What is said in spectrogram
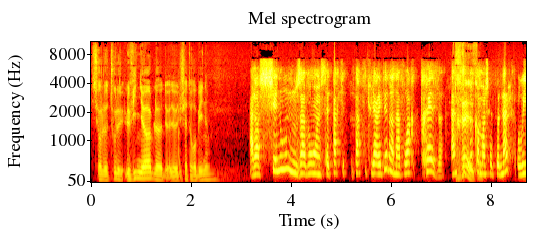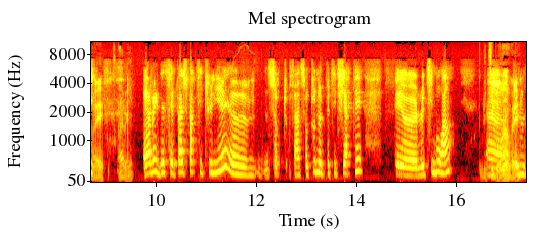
sur le tout le, le vignoble du château Robine Alors, chez nous, nous avons cette par- particularité d'en avoir 13. Un 13. petit peu comme un château neuf, oui. Ah oui. Et avec des cépages particuliers, euh, surtout, enfin, surtout notre petite fierté, c'est euh, le tibourin, euh, Tibourin, que ouais. nous-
